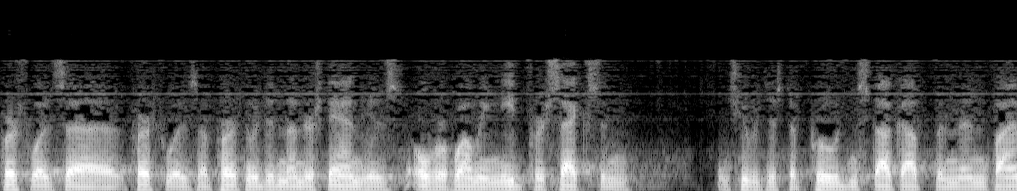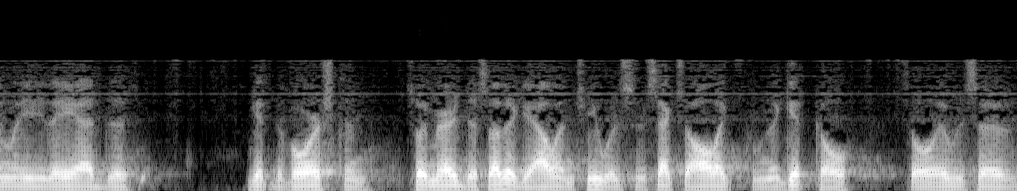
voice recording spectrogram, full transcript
First was, uh, first was a person who didn't understand his overwhelming need for sex and, and she was just a prude and stuck up and then finally they had to get divorced and so he married this other gal and she was a sexaholic from the get-go so it was a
